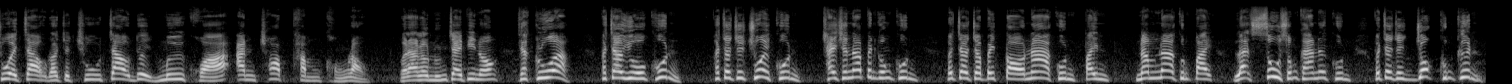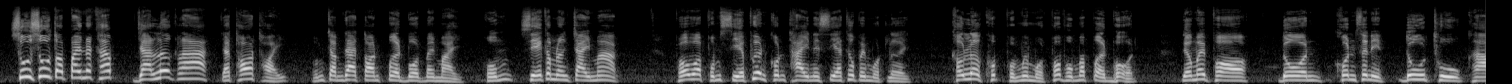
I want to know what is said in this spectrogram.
ช่วยเจ้าเราจะชูเจ้าด้วยมือขวาอันชอบธรรมของเรา เวลาเราหนุนใจพี่น้อง อย่ากลัว พระเจ้าอยู่กับคุณ พระเจ้าจะช่วยคุณชัยชนะเป็นของคุณ พระเจ้าจะไปต่อหน้าคุณไปนำหน้าคุณไป และสู้สงคามให้คุณ พระเจ้าจะยกคุณขึ้น สู้ๆต่อไปนะครับ อย่าเลิกลาอย่าท้อถอย ผมจำได้ตอนเปิดโบสถ์ใหม่ๆ ผมเสียกำลังใจมาก เพราะว่าผมเสียเพื่อนคนไทยในเซียเท่าไปหมดเลยเขาเลิกคบผมไปหมดเพราะผมมาเปิดโบสถ์ยังไม่พอโดนคนสนิทดูถูกหา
